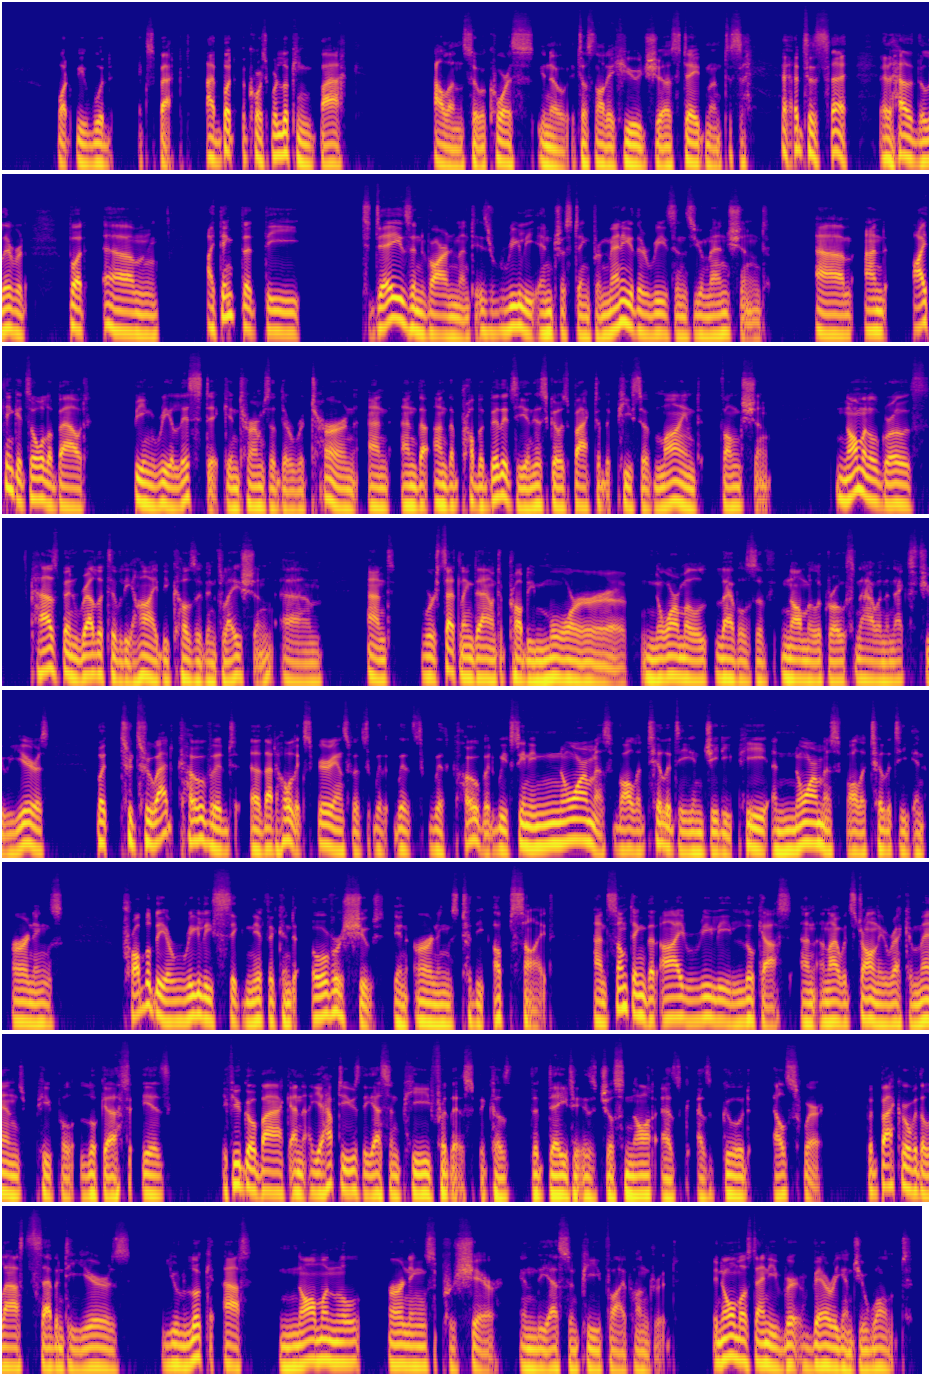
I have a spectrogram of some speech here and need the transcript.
what we would expect. Uh, but of course, we're looking back, Alan. So of course, you know, it's just not a huge uh, statement to say to say it has delivered. But um, I think that the today's environment is really interesting for many of the reasons you mentioned, um, and I think it's all about being realistic in terms of the return and and the and the probability. And this goes back to the peace of mind function. Nominal growth has been relatively high because of inflation, um, and we're settling down to probably more normal levels of nominal growth now in the next few years. But th- throughout COVID, uh, that whole experience with, with, with, with COVID, we've seen enormous volatility in GDP, enormous volatility in earnings, probably a really significant overshoot in earnings to the upside. And something that I really look at, and, and I would strongly recommend people look at, is if you go back, and you have to use the S&P for this because the data is just not as, as good elsewhere. But back over the last 70 years, you look at nominal earnings per share in the S&P 500 in almost any variant you want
